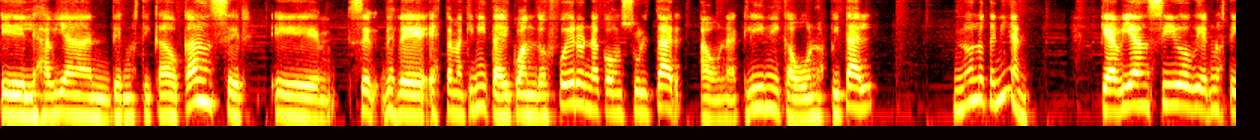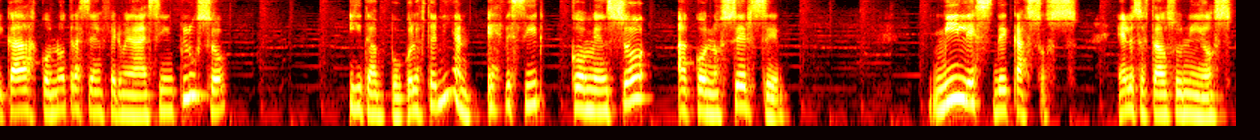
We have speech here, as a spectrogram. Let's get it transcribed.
eh, les habían diagnosticado cáncer eh, desde esta maquinita y cuando fueron a consultar a una clínica o un hospital, no lo tenían, que habían sido diagnosticadas con otras enfermedades incluso y tampoco los tenían. Es decir, comenzó a conocerse miles de casos en los Estados Unidos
